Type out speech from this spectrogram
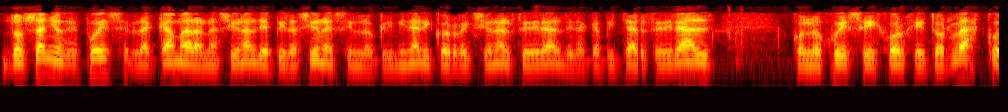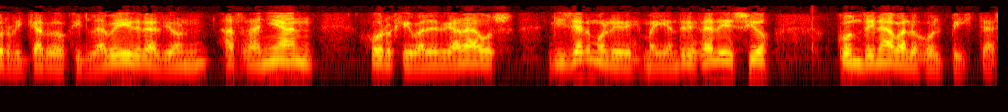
Dos años después, la Cámara Nacional de Apelaciones en lo Criminal y Correccional Federal de la capital federal, con los jueces Jorge Torlasco, Ricardo Gislavedra, León Arrañán, Jorge Valer Garaos, Guillermo Ledesma y Andrés D'Alessio, condenaba a los golpistas.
